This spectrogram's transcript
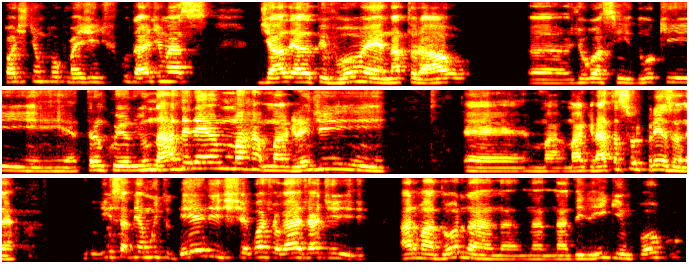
pode ter um pouco mais de dificuldade, mas de ala e ala pivô é natural. Uh, jogou assim, Duque é tranquilo. E o Nader é uma, uma grande é, uma, uma, grata surpresa, né? Ninguém sabia muito dele, chegou a jogar já de armador na, na, na, na D-League um pouco,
